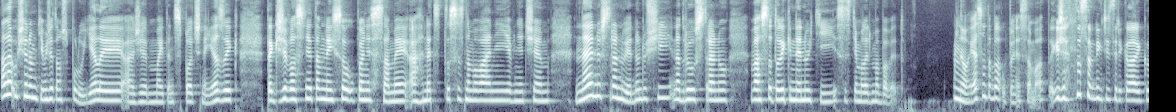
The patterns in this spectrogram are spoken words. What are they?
ale už jenom tím, že tam spolu jeli a že mají ten společný jazyk, takže vlastně tam nejsou úplně sami a hned to seznamování je v něčem na jednu stranu jednodušší, na druhou stranu vás to tolik nenutí se s těma lidma bavit. No, já jsem to byla úplně sama, takže to jsem někdy si říkala jako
